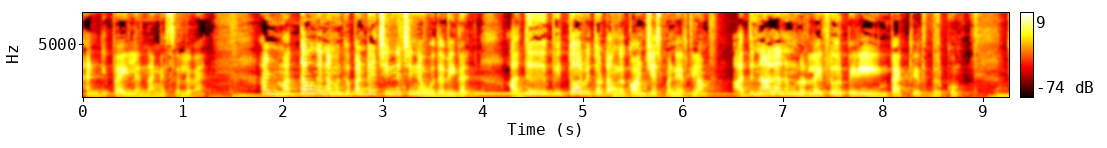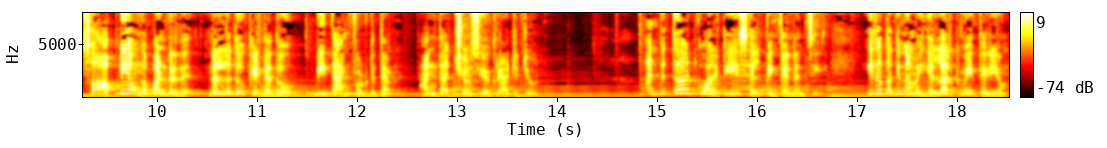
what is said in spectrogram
கண்டிப்பாக இல்லைன்னு தாங்க சொல்லுவேன். அண்ட் மற்றவங்க நமக்கு பண்ணுற சின்ன சின்ன உதவிகள் அது வித் ஆர் வித்தவுட் அவங்க கான்ஷியஸ் பண்ணியிருக்கலாம் அதனால நம்மளோட லைஃப்பில் ஒரு பெரிய இம்பாக்ட் இருந்திருக்கும். ஸோ அப்படி அவங்க பண்ணுறது நல்லதோ கெட்டதோ be thankful to them and that shows your gratitude and the third quality is helping tendency இதை பற்றி நம்ம எல்லாருக்குமே தெரியும்.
